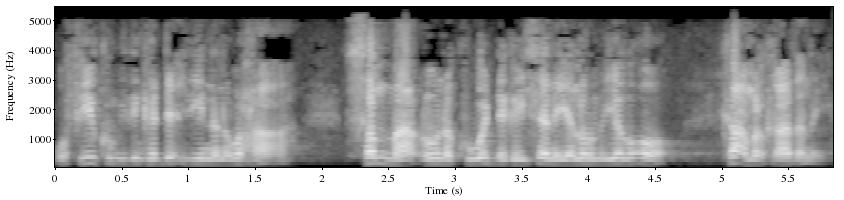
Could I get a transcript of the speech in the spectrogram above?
Wa fiikum idinka dhexdiinana waxaa ah samaacuuna kuwa dhegaysanaya lahum iyaga oo ka amar qaadanaya.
